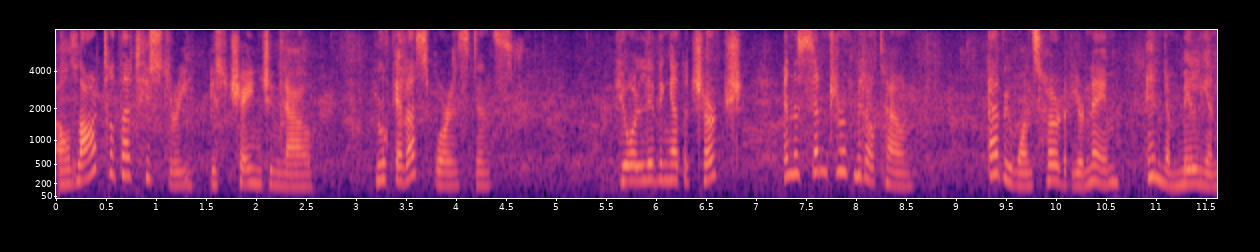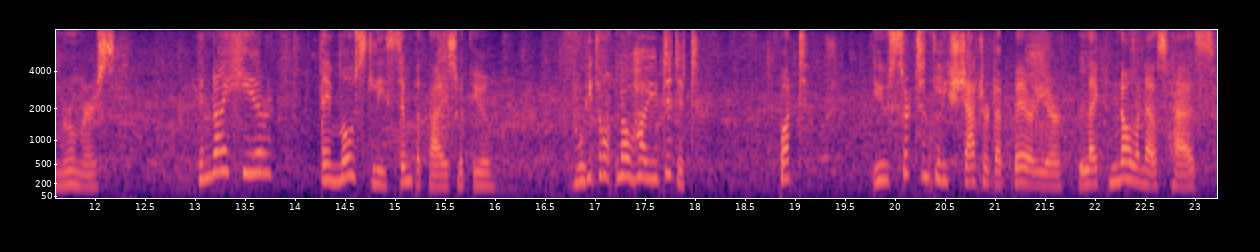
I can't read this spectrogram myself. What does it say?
a lot of that history is changing now. Look at us, for instance. You're living at the church in the center of Middletown. Everyone's heard of your name and a million rumors. And I hear they mostly sympathize with you. We don't know how you did it, but you certainly shattered a barrier like no one else has.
